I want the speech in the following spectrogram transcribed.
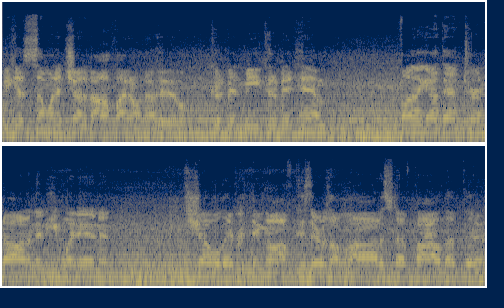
because someone had shut it off. I don't know who. Could have been me, could have been him. Finally got that turned on, and then he went in and shoveled everything off because there was a lot of stuff piled up there.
